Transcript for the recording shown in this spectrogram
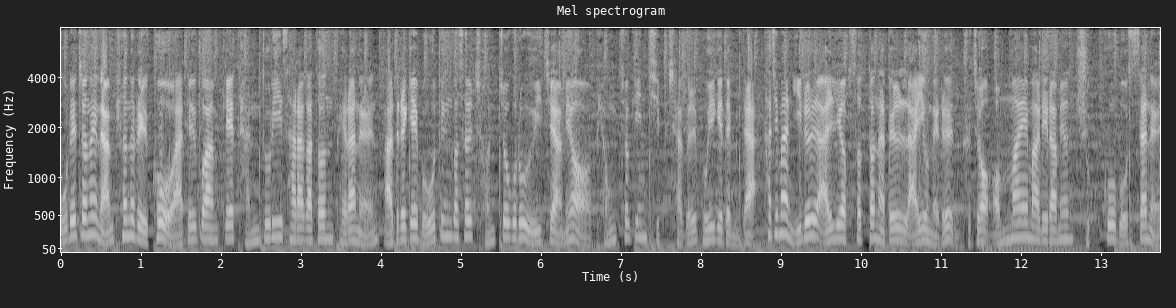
오래전에 남편을 잃고 아들과 함께 단둘이 살아가던 베라는 아들에게 모든 것을 전적으로 의지하며 병적인 집착을 보이게 됩니다. 하지만 이를 알리 없었던 아들 라이오넬은 그저 엄마의 말이라면 죽고 못 사는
